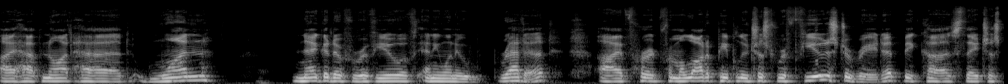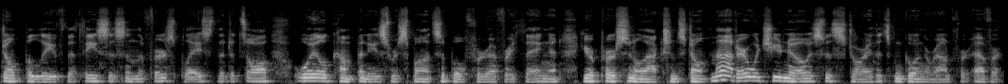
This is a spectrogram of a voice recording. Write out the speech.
I have not had one negative review of anyone who read it. I've heard from a lot of people who just refuse to read it because they just don't believe the thesis in the first place that it's all oil companies responsible for everything and your personal actions don't matter, which you know is a story that's been going around forever.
